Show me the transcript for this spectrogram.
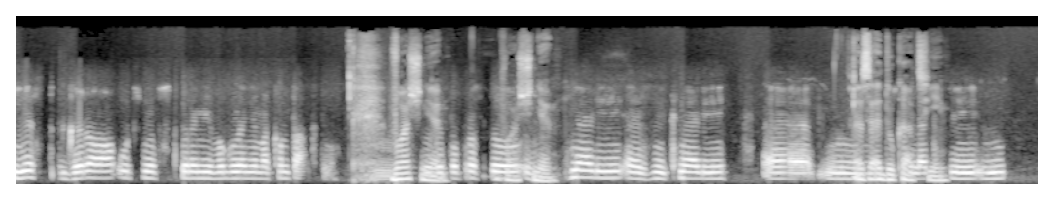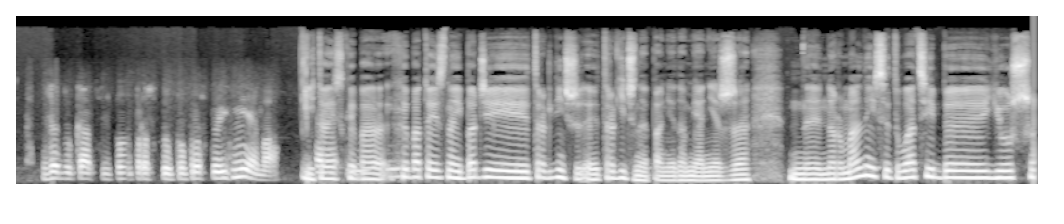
jest gro uczniów, z którymi w ogóle nie ma kontaktu. Właśnie. Którzy po prostu właśnie. zniknęli, e, zniknęli e, Z edukacji. lekcji, z edukacji po prostu, po prostu ich nie ma. I to jest chyba, chyba to jest najbardziej tragiczne, tragiczne, panie Damianie, że normalnej sytuacji by już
